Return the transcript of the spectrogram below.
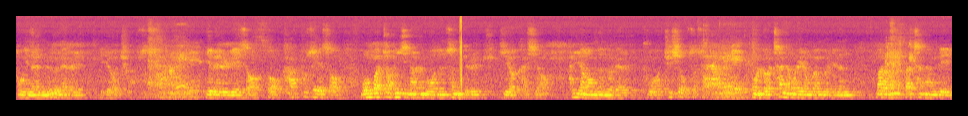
동의는 은혜를 이루어 주옵소서. 예배를 위해서 또 각 부서에서 몸바쳐 헌신하는 모든 성들을 기억하시어 한량없는 노래를 부어 주시옵소서. 오늘도 찬양으로 영광 돌리는 마라나타 찬양대의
